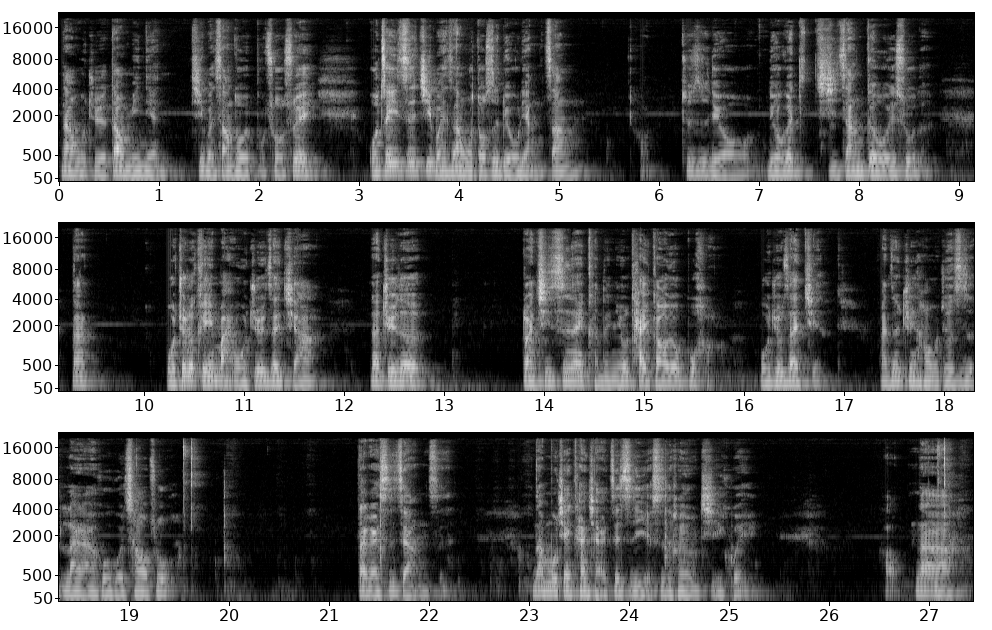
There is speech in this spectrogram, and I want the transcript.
那我觉得到明年基本上都会不错，所以我这一支基本上我都是留两张，就是留留个几张个位数的。那我觉得可以买，我就会再加。那觉得短期之内可能又太高又不好，我就再减。反正均好，我就是来来回回操作，大概是这样子。那目前看起来这只也是很有机会。好，那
